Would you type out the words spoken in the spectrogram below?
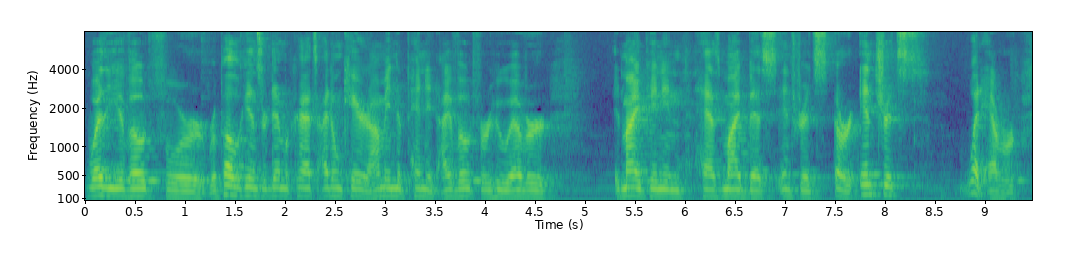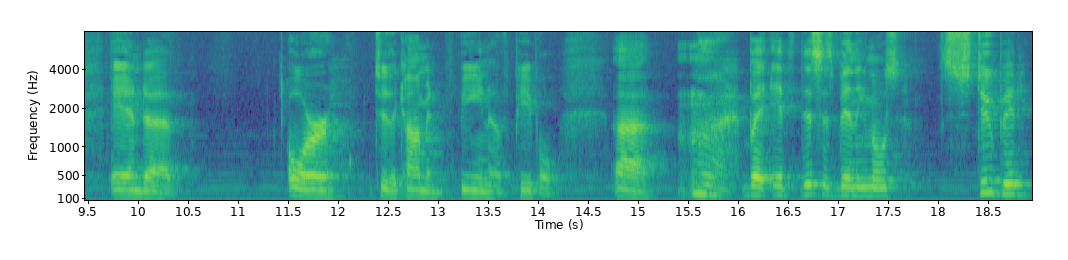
whether you vote for Republicans or Democrats, I don't care. I'm independent. I vote for whoever, in my opinion, has my best interests or interests, whatever, and uh, or to the common being of people. Uh, but it this has been the most stupid,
